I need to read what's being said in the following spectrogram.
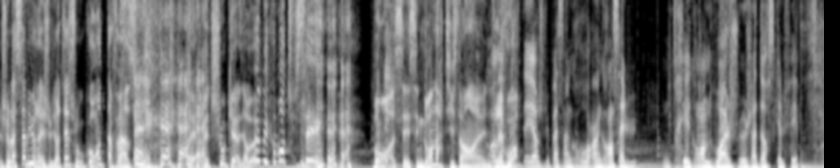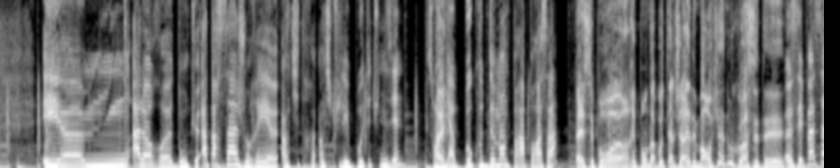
je la saluerai. Je lui dirai, tiens, je suis au courant que t'as fait un son. Elle va être choquée. Elle va dire, mais comment tu sais? Bon, c'est une grande artiste, hein, une vraie artiste. voix. D'ailleurs, je lui passe un, gros, un grand salut. Une très grande voix. J'adore ce qu'elle fait. Et euh, alors, euh, donc, à part ça, j'aurai un titre intitulé Beauté tunisienne. Parce Ouais. y a beaucoup de demandes par rapport à ça. Eh, c'est pour euh, répondre à beauté algérienne et marocaine ou quoi C'était? Euh, c'est pas ça,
